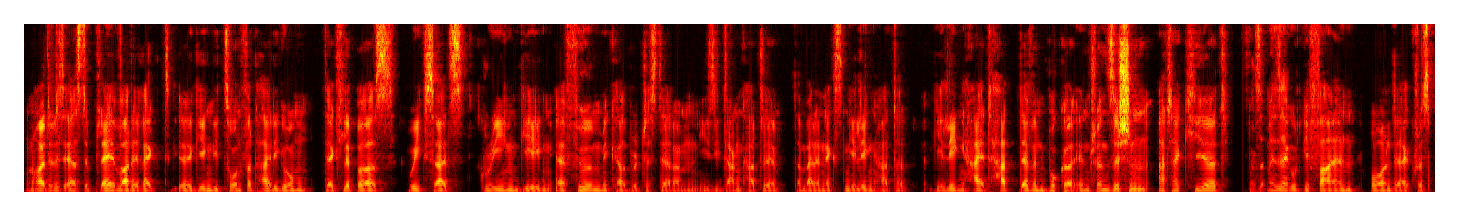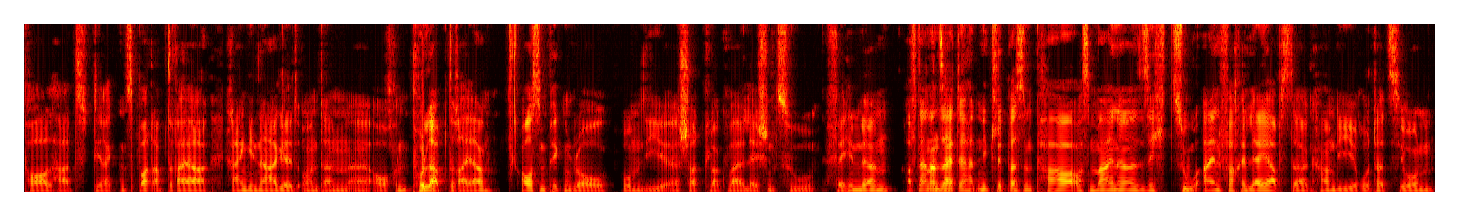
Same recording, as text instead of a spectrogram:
Und heute das erste Play war direkt äh, gegen die Zonenverteidigung der Clippers. Weakside Screen gegen, äh, für Michael Bridges, der dann einen easy Dunk hatte. Dann bei der nächsten Gelegenheit hat, Gelegenheit hat Devin Booker in Transition attackiert. Das hat mir sehr gut gefallen. Und der Chris Paul hat direkt einen Spot-Up-Dreier reingenagelt und dann äh, auch einen Pull-Up-Dreier aus dem Pick and Roll, um die äh, Shot Clock Violation zu verhindern. Auf der anderen Seite hatten die Clippers ein paar aus meiner Sicht zu einfache Layups. Da kam die Rotation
